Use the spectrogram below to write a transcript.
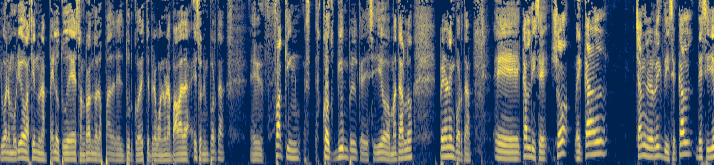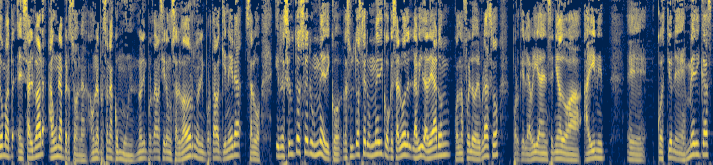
y bueno, murió haciendo una pelotudez honrando a los padres del turco este, pero bueno, una pavada, eso no importa. Eh, fucking Scott Gimple que decidió matarlo, pero no importa. Eh, Carl dice, yo, eh, Carl, Chandler Rick dice, Carl decidió eh, salvar a una persona, a una persona común. No le importaba si era un salvador, no le importaba quién era, salvó. Y resultó ser un médico, resultó ser un médico que salvó la vida de Aaron cuando fue lo del brazo, porque le habría enseñado a, a Init eh, cuestiones médicas.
